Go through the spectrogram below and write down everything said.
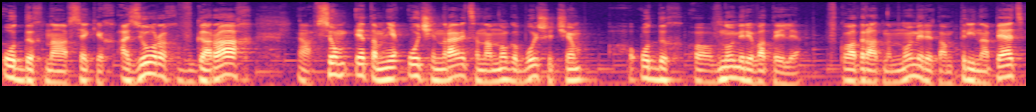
отдых на всяких озерах, в горах. Всем это мне очень нравится намного больше, чем отдых в номере в отеле в квадратном номере, там 3 на 5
